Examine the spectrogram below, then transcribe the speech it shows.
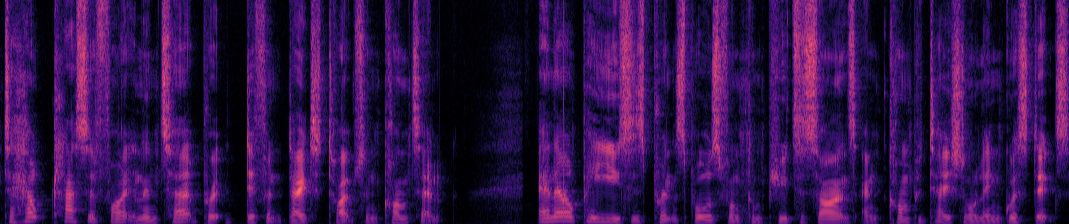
to help classify and interpret different data types and content. NLP uses principles from computer science and computational linguistics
